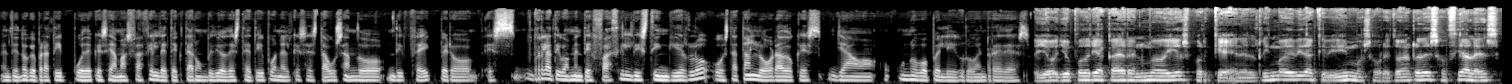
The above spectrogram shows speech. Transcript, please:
entiendo que para ti puede que sea más fácil detectar un vídeo de este tipo en el que se está usando deepfake, pero ¿es relativamente fácil distinguirlo o está tan logrado que es ya un nuevo peligro en redes? Yo, yo podría caer en uno de ellos porque en el ritmo de vida que vivimos, sobre todo en redes sociales,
